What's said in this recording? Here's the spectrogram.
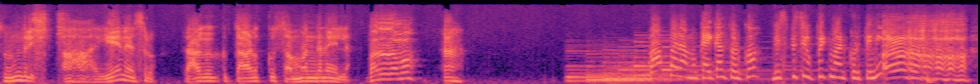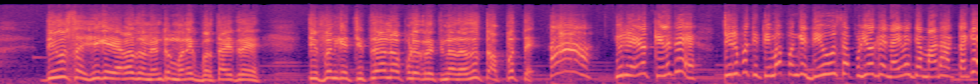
ಸುಂದ್ರಿ ಆಹಾ ಏನ್ ಹೆಸರು? ರಾಗಕ್ಕೂ ತಾಳಕ್ಕೂ ಸಂಬಂಧನೇ ಇಲ್ಲ. ಬರೋ ರಾಮು. ಹಾ. ವಾಪ ರಾಮು ಕೈಕಾಲ್ ತೊಳ್ಕೊ. ಬಿಸಿ ಬಿಸಿ ಉಪ್ಪಿಟ್ಟು ಮಾಡ್ಕೊಡ್ತೀನಿ. ದಿವಸ ಹೀಗೆ ಯಾರಾದ್ರೂ ನೆಂಟರು ಮನೆಗ್ ಬರ್ತಾ ಇದ್ರೆ ಟಿಫನ್ಗೆ ಚಿತ್ರಾನ್ನ ಪುಳಿಯೋಗರೆ ತಿನ್ನೋದು ತಪ್ಪತ್ತೆ. ಆ ಇವ್ರು ಹೇಳೋದ್ ಕೇಳಿದ್ರೆ ತಿರುಪತಿ ತಿಮ್ಮಪ್ಪಂಗೆ ದಿವಸ ಪುಳಿಯೋಗ್ರೆ ನೈವೇದ್ಯ ಮಾಡ ಹಾಕ್ದಾಗೆ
